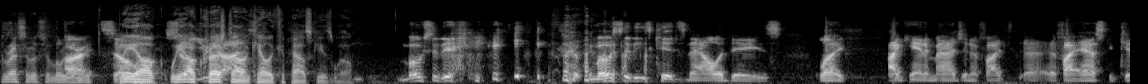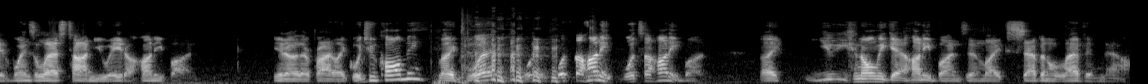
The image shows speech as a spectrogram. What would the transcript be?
The rest of us are a little All younger. right, so we all we so all you crushed on Kelly Kapowski as well. most of the most of these kids nowadays like i can't imagine if i uh, if i ask a kid when's the last time you ate a honey bun? You know they're probably like what'd you call me? Like what, what what's a honey what's a honey bun? Like you, you can only get honey buns in like 7-eleven now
